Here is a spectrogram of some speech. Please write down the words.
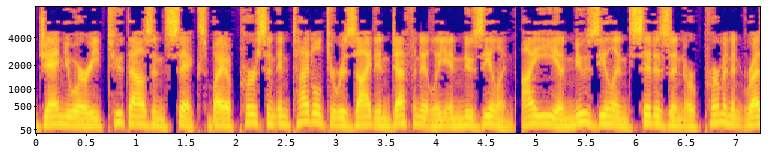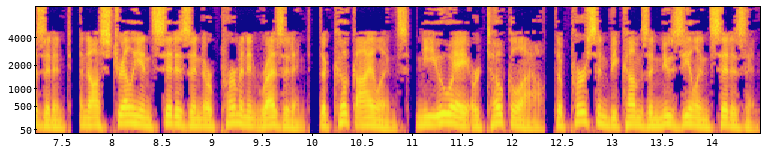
January 2006 by a person entitled to reside indefinitely in New Zealand i.e. a New Zealand citizen or permanent resident, an Australian citizen or permanent resident, the Cook Islands, Niue or Tokelau, the person becomes a New Zealand citizen.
